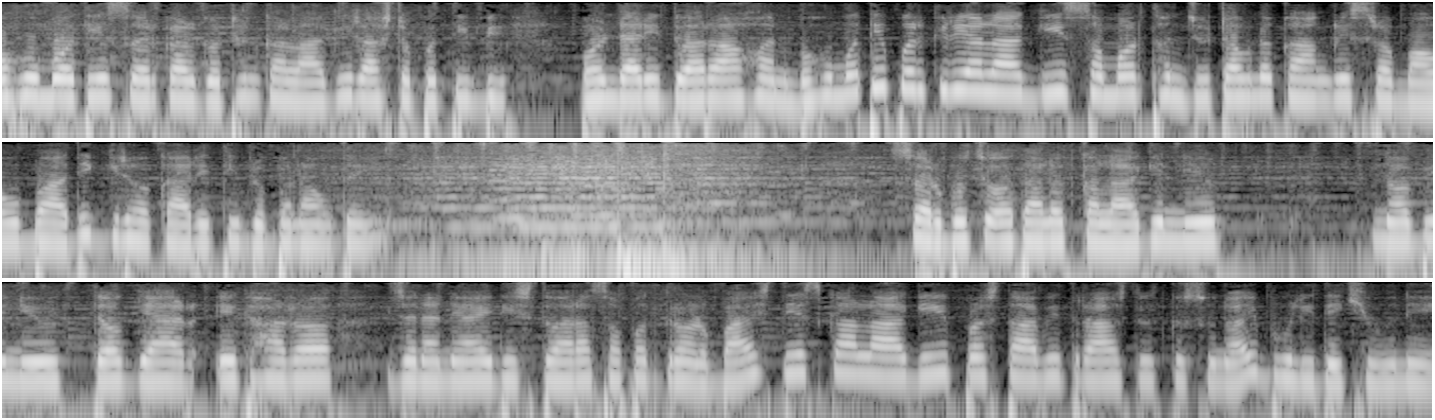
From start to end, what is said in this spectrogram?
बहुमतीय सरकार गठनका लागि राष्ट्रपति भण्डारीद्वारा आह्वान। बहुमतीय प्रक्रिया लागि समर्थन जुटाउन काङ्ग्रेस र माओवादी गृह कार्य तीव्र बनाउँदै। सर्वोच्च अदालतका लागि नवनियुक्त एघार जना न्यायाधीशद्वारा शपथ ग्रहण। बाइस देशका लागि प्रस्तावित राजदूतको सुनवाई भोलिदेखि हुने।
